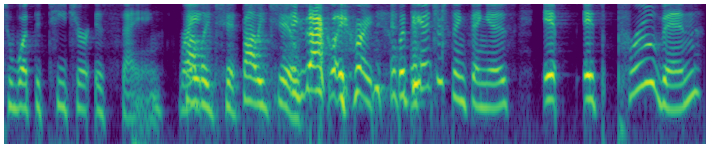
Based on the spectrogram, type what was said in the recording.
to what the teacher is saying? Right? Probably two. Probably two. Exactly, right. But the interesting thing is it it's proven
